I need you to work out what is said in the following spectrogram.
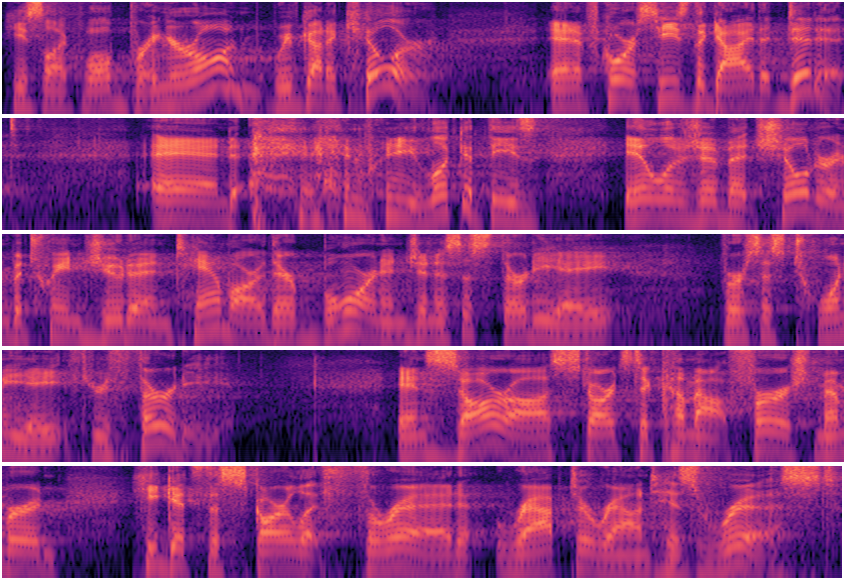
he's like, well, bring her on. We've got to kill her. And of course, he's the guy that did it. And, and when you look at these illegitimate children between Judah and Tamar, they're born in Genesis 38, verses 28 through 30. And Zerah starts to come out first. Remember, he gets the scarlet thread wrapped around his wrist.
